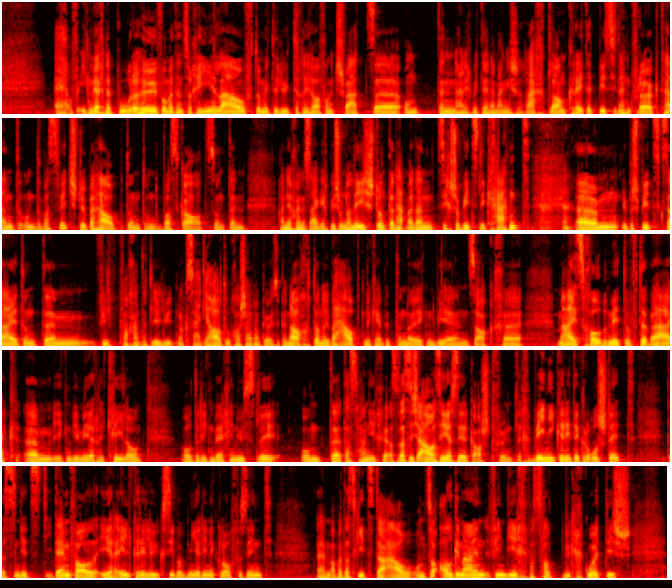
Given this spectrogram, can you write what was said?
äh, auf irgendwelchen Bauernhöfen, wo man dann so hinläuft und mit den Leuten ein bisschen anfängt zu schwätzen. Und dann habe ich mit denen manchmal recht lang geredet, bis sie dann gefragt haben, und was willst du überhaupt und, und was geht's? Und dann habe ich können sagen, ich bin Journalist und dann hat man dann sich schon ein bisschen kennt, ähm, überspitzt gesagt und ähm, vielfach haben dann die Leute noch gesagt, ja, du kannst auch noch bei uns übernachten und überhaupt, wir geben dann noch irgendwie einen Sack äh, Maiskolben mit auf den Weg, ähm, irgendwie mehrere Kilo oder irgendwelche Nüssli und äh, das habe ich, also das ist auch sehr, sehr gastfreundlich. Weniger in den Großstädten. Das sind jetzt in dem Fall eher ältere Leute, die bei mir reingelaufen sind. Ähm, aber das gibt's da auch. Und so allgemein finde ich, was halt wirklich gut ist,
